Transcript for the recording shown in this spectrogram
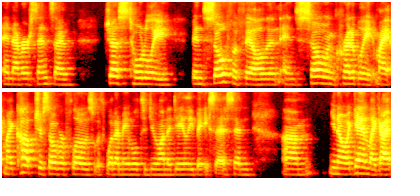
and ever since I've just totally been so fulfilled and, and so incredibly, my, my cup just overflows with what I'm able to do on a daily basis. And, um, you know again like i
